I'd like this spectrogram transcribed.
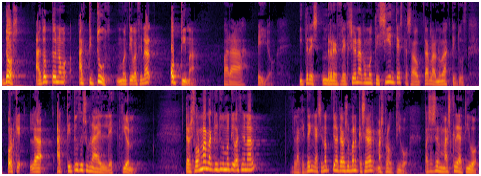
Dos, adopta una actitud motivacional óptima para ello. Y tres, reflexiona cómo te sientes tras adoptar la nueva actitud. Porque la actitud es una elección Transformar la actitud motivacional, la que tengas en óptima, te va a suponer que serás más productivo, vas a ser más creativo,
